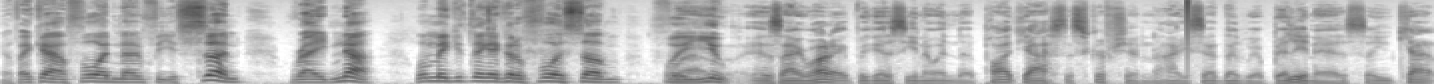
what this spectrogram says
If I can't afford nothing for your son right now, what make you think I could afford something for well, you? It's ironic because, you know, in the podcast description, I said that we're billionaires. So you can't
